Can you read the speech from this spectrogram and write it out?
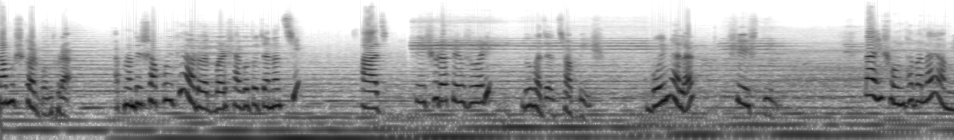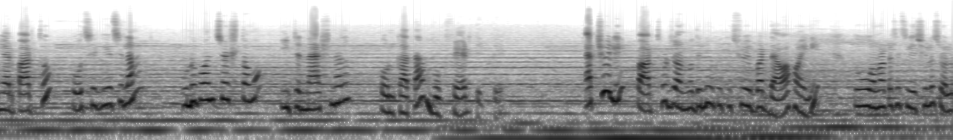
নমস্কার বন্ধুরা। আপনাদের সকলকে আরও একবার স্বাগত জানাচ্ছি। আজ তেসরা ফেব্রুয়ারি দু হাজার ছাব্বিশ, বইমেলার শেষ দিন। তাই সন্ধ্যাবেলায় আমি আর পার্থ পৌঁছে গিয়েছিলাম ঊনপঞ্চাশতম ইন্টারন্যাশনাল কলকাতা বুক ফেয়ার দেখতে। অ্যাকচুয়ালি পার্থর জন্মদিনে ওকে কিছু এবার দেওয়া হয়নি, তো আমার কাছে চেয়েছিল, চলো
